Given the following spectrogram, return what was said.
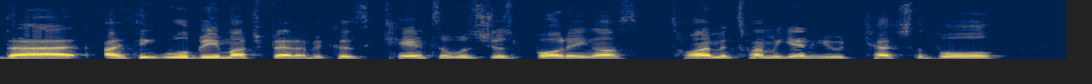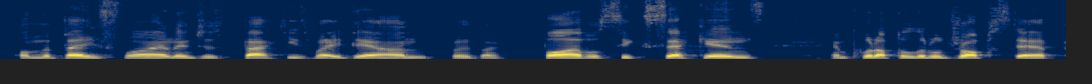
that I think will be much better because Kanter was just bodying us time and time again. He would catch the ball on the baseline and just back his way down for like five or six seconds and put up a little drop step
